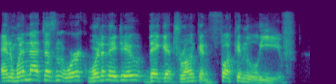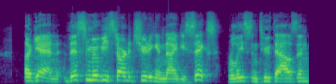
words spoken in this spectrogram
And when that doesn't work, what do they do? They get drunk and fucking leave. Again, this movie started shooting in 96, released in 2000.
